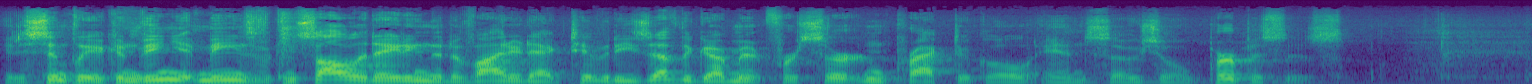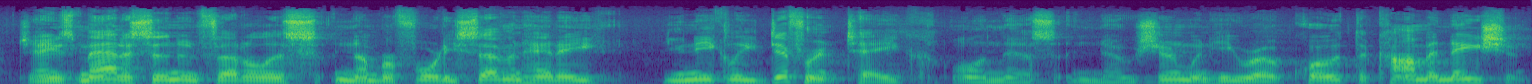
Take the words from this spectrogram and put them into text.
It is simply a convenient means of consolidating the divided activities of the government for certain practical and social purposes. James Madison in Federalist number 47 had a uniquely different take on this notion when he wrote, quote, the combination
